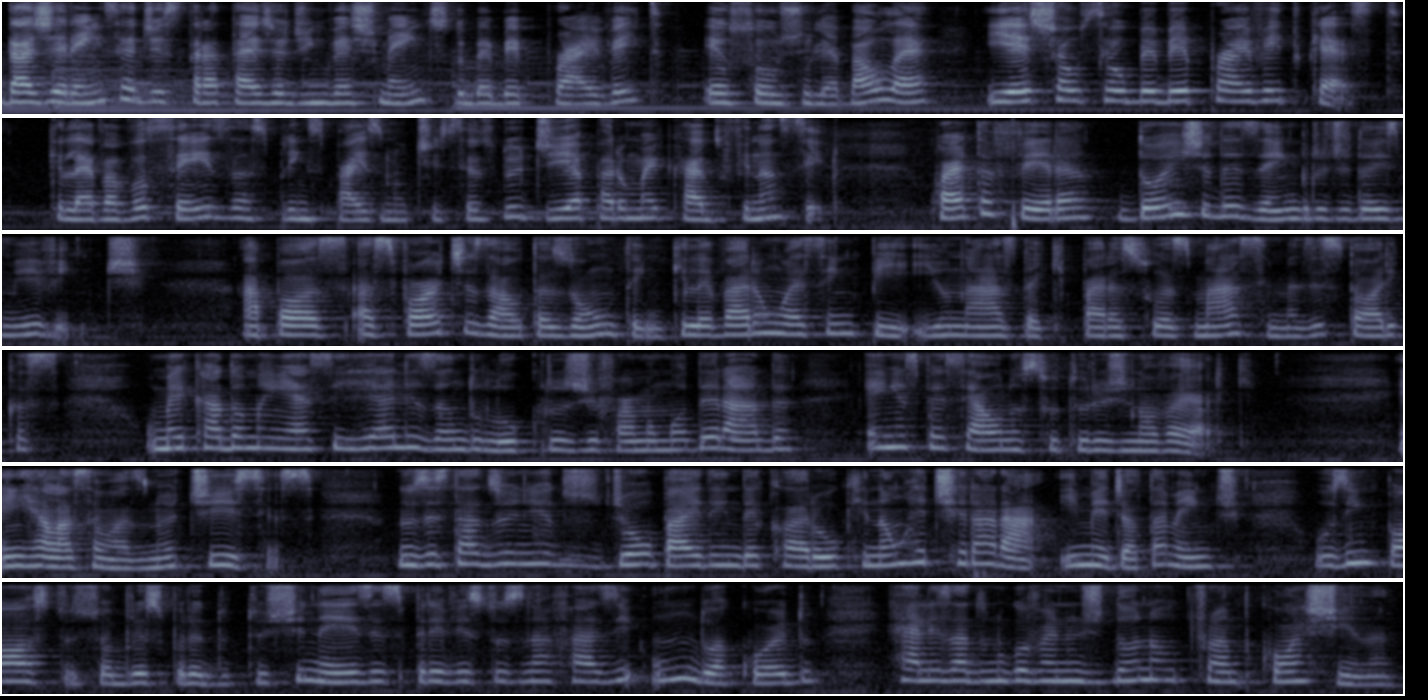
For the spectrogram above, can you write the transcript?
Da Gerência de Estratégia de Investimentos do BB Private, eu sou Julia Baulé e este é o seu BB Private Cast, que leva a vocês as principais notícias do dia para o mercado financeiro. Quarta-feira, 2 de dezembro de 2020. Após as fortes altas ontem que levaram o S&P e o Nasdaq para suas máximas históricas, o mercado amanhece realizando lucros de forma moderada, em especial nos futuros de Nova York. Em relação às notícias, nos Estados Unidos, Joe Biden declarou que não retirará imediatamente os impostos sobre os produtos chineses previstos na fase 1 do acordo realizado no governo de Donald Trump com a China,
